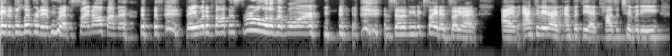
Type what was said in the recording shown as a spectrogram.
I had a deliberative who had to sign off on this. they would have thought this through a little bit more instead of being excited. So anyway, I'm, I'm activator, I have empathy, I have positivity,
